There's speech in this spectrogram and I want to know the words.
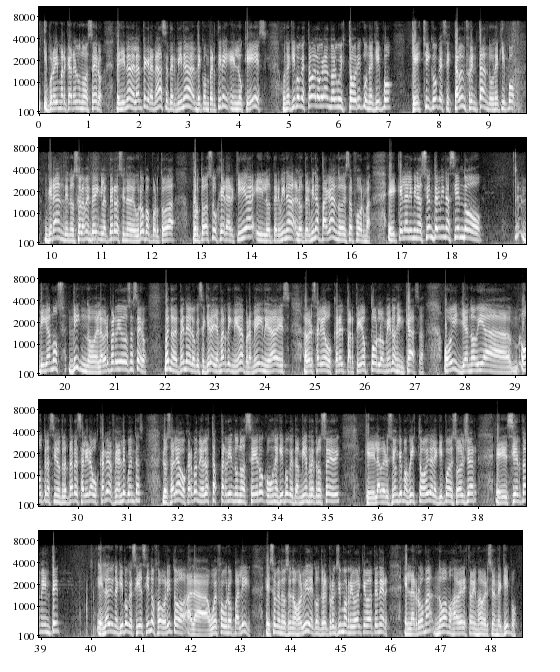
y por ahí marcar el 1 a 0. De allí en adelante Granada se termina de convertir en, lo que es, un equipo que estaba logrando algo histórico, un equipo que es chico, que se estaba enfrentando a un equipo grande, no solamente de Inglaterra, sino de Europa, por toda, por toda su jerarquía, y lo termina, lo termina pagando de esa forma. Eh, que la eliminación termina siendo digamos, digno el haber perdido 2 a 0? Bueno, depende de lo que se quiera llamar dignidad. Para mí dignidad es haber salido a buscar el partido por lo menos en casa. Hoy ya no había otra sino tratar de salir a buscarlo y al final de cuentas lo sale a buscar cuando ya lo estás perdiendo 1 a 0 con un equipo que también retrocede, que la versión que hemos visto hoy del equipo de Solskjaer eh, ciertamente es la de un equipo que sigue siendo favorito a la UEFA Europa League. Eso que no se nos olvide, contra el próximo rival que va a tener en la Roma no vamos a ver esta misma versión de equipo.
